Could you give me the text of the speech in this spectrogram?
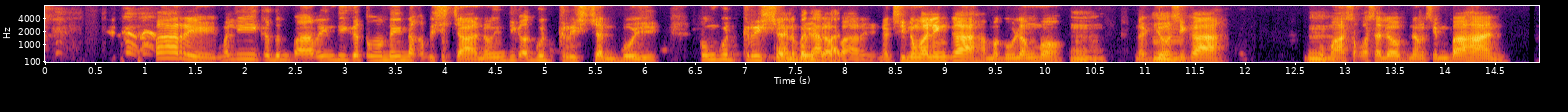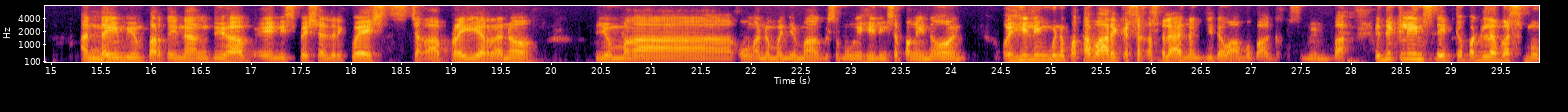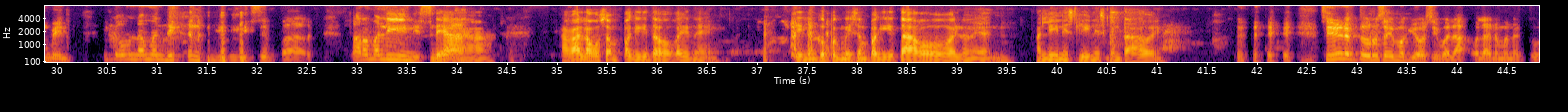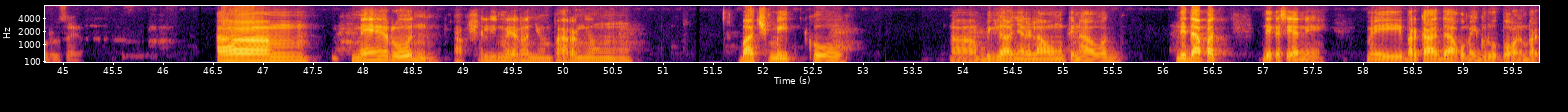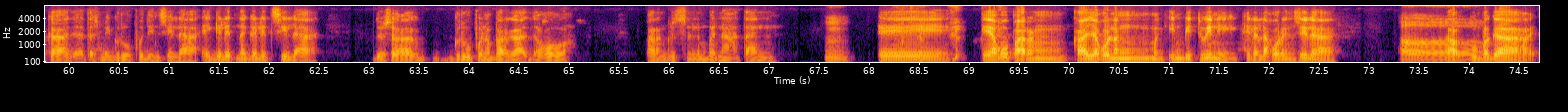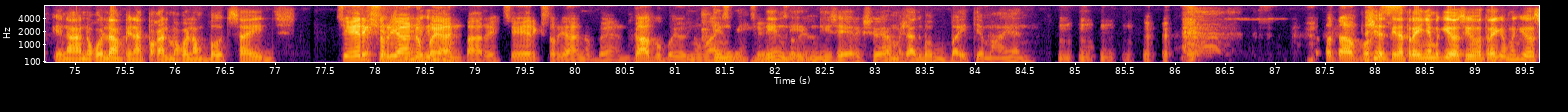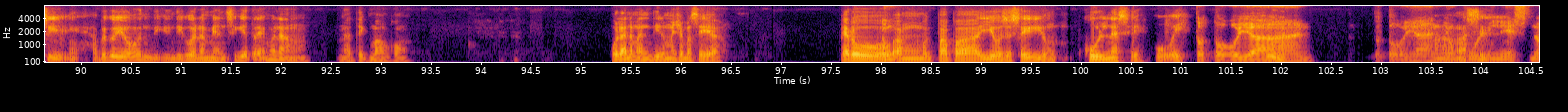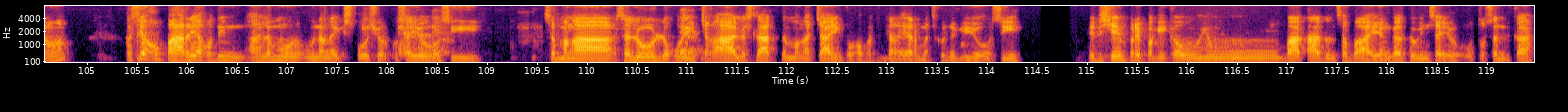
pare, mali ka dun pare. Hindi ka tunay na kristyano. Hindi ka good Christian boy eh. Kung good Christian Ano boy ka pare, nagsinungaling ka, ang magulang mo, Mm. nagyosi ka, Mm. pumasok ka sa loob ng simbahan, antay Hmm. mo yung parte ng do you have any special requests, tsaka prayer ano, yung mga kung ano man yung mga gusto mong ihiling sa Panginoon. O hiling mo na patawarin ka sa kasalanan ng ginawa mo bago ka sumimba. E di clean slate kapag labas mo, men. Ikaw naman di ka nag-iisip, pare. Para malinis Hindi ka. ah. Akala ko sampagita okay na eh. Feeling ko pag may sampagita ako, alam mo yan, ang linis-linis kong tao eh. Sino nagturo sa'yo mag-yosi? Wala? Wala naman nagturo sa'yo. Um, meron. Actually, meron yung parang yung batchmate ko na bigla niya na lang akong tinawag. Hindi dapat, hindi kasi ano eh, may barkada ako, may grupo ako ng barkada, tapos may grupo din sila. Eh, galit na galit sila doon sa grupo ng barkada ko. Parang gusto nilang banatan. Hmm. Eh, eh ako parang kaya ko lang mag-in-between eh. Kilala ko rin sila. Oo. Ah, kumbaga, inaano ko lang, pinapakalma ko lang both sides. Si Eric Kasi Soriano ba yan, pare? Si Eric Soriano ba yan? Gago ba yun nung high school? hindi, si hindi, si Eric Soriano. Masyado mababait yung mga yan. o tapos? Yun, pinatry niya mag-yosi. O, try ka mag-yosi. Sabi ko, yun, hindi, hindi ko alam yan. Sige, try mo lang. Natikman ko. Wala naman, hindi naman siya masaya. Pero Yung- ang magpapayosi sa'yo, yung coolness eh. Oo eh. Totoo yan. Totoo yan, yung Ah, coolness, no? Kasi ako pare, ako din, alam mo, unang exposure ko sa Yossi. Sa mga, sa lolo ko eh. Tsaka halos lahat ng mga tsahin ko, kapatid ng airmats ko, nag-Yossi. E di syempre, pag ikaw yung bata doon sa bahay, ang gagawin sa'yo, utusan ka.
